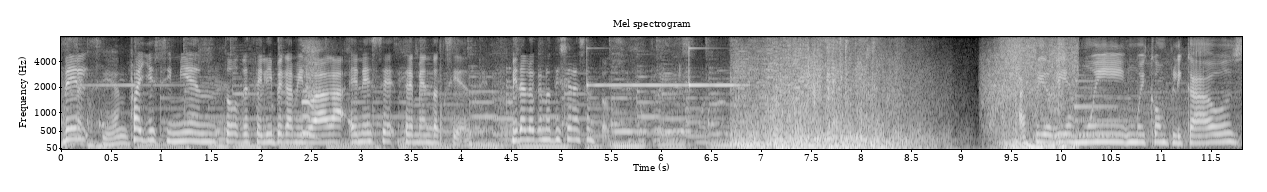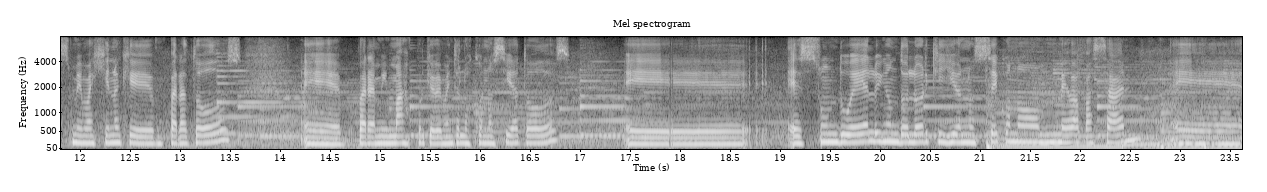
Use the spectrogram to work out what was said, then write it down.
del accidente. fallecimiento de Felipe Camiroaga en ese tremendo accidente. Mira lo que nos dicen en ese entonces. Ha sido días muy, muy complicados, me imagino que para todos, eh, para mí más porque obviamente los conocí a todos. Eh, es un duelo y un dolor que yo no sé cómo me va a pasar. Eh,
